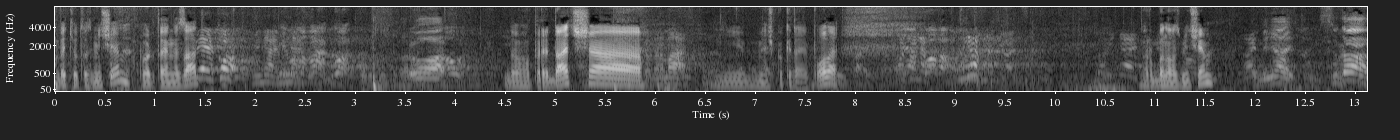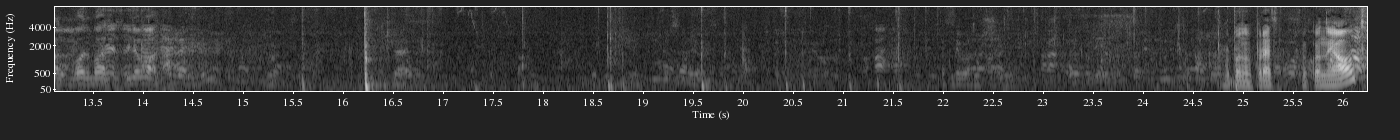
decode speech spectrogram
Батюта з м'ячем, повертає назад. Довга передача. І м'яч покидає поле. Горбанов з м'ячем. Меняйте. Сюда. Вон, Вася, біля вас. Горбанов вперед. Виконує аут.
